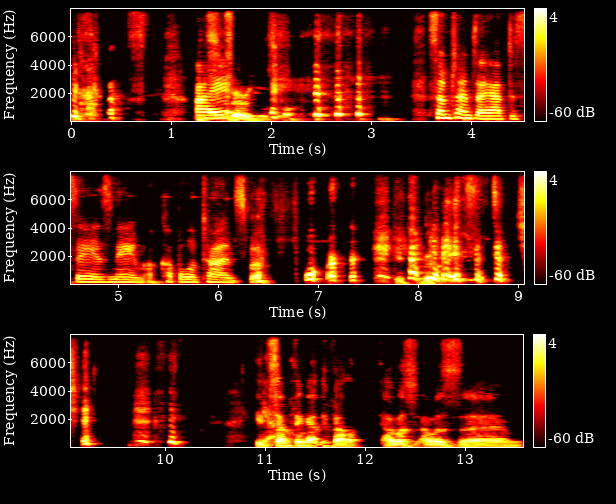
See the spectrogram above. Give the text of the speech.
because I very useful. sometimes I have to say his name a couple of times before It's I get his attention. it's Yeah. something I developed. I was I was um,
